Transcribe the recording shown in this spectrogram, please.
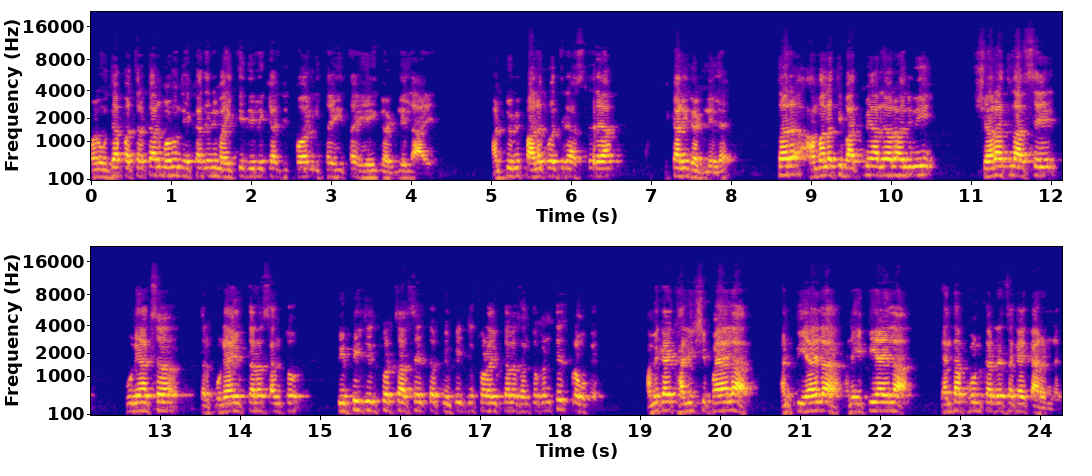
पण उद्या पत्रकार म्हणून एखाद्याने माहिती दिली की अजित पवार इथं इथं हे घडलेलं आहे आणि तुम्ही पालकमंत्री असलेल्या ठिकाणी घडलेलं आहे तर आम्हाला ती बातमी आल्यावर आणि मी शहरातलं असेल पुण्याचं तर पुणे आयुक्ताला सांगतो. पिंपरी चिंचवडचं असेल तर पिंपरी चिंचवड आयुक्ताला सांगतो कारण तेच प्रमुख आहे आम्ही काही खाली शिपायाला आणि पी आयला आणि एपीआयला त्यांना फोन करण्याचं काही कारण नाही.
